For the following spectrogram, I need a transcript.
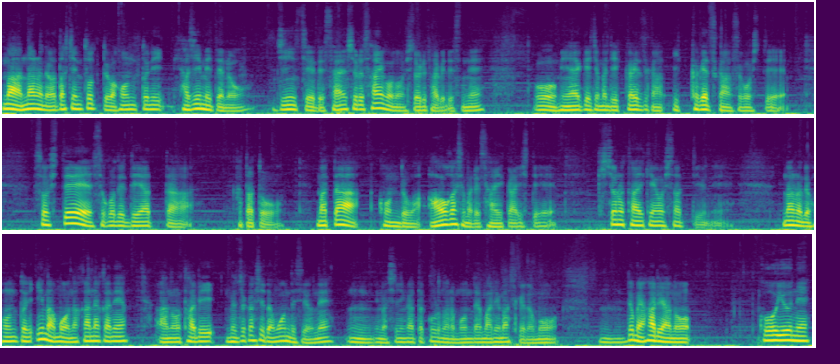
まあ、なので私にとっては本当に初めての人生で最初で最後の一人旅ですね、を宮城島で1ヶ月間、1ヶ月間過ごして、そしてそこで出会った方と、また今度は青ヶ島で再会して、貴重な体験をしたっていうね。なので本当に今もうなかなかね、あの旅難しいと思うんですよね。うん、今新型コロナの問題もありますけども。うん、でもやはりあの、こういうね、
